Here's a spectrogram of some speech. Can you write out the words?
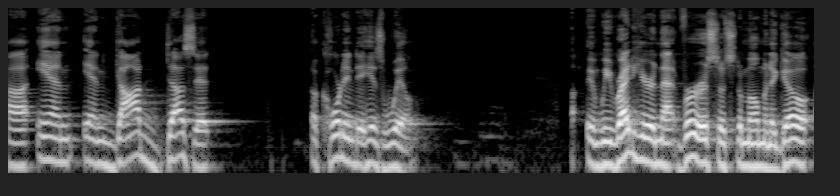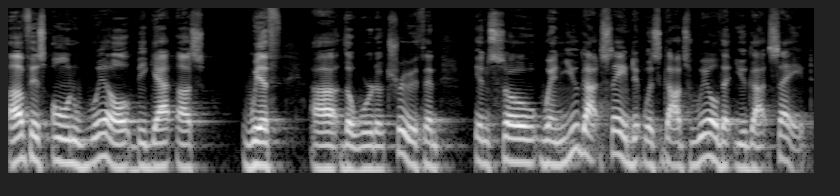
Uh, and, and God does it according to his will. And we read here in that verse just a moment ago, of his own will begat us with uh, the word of truth. And, and so when you got saved, it was God's will that you got saved.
